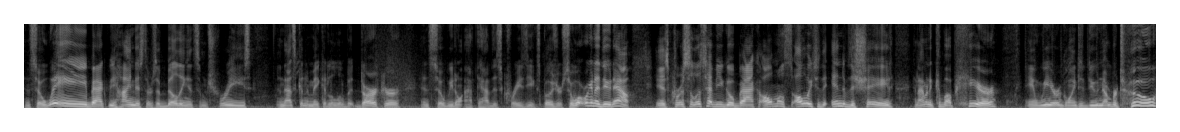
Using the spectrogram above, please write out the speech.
And so way back behind us, there's a building and some trees and that's gonna make it a little bit darker, and so we don't have to have this crazy exposure. So what we're gonna do now is, Carissa, let's have you go back almost all the way to the end of the shade, and I'm gonna come up here, and we are going to do number two,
